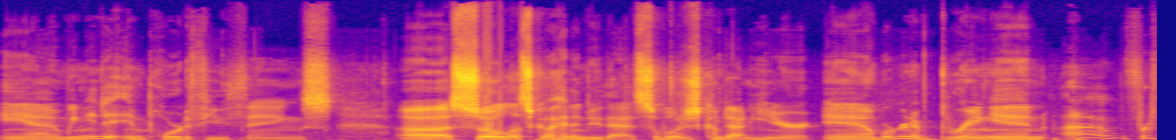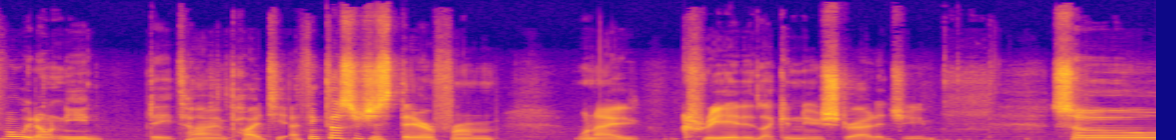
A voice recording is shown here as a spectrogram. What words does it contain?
and we need to import a few things. Uh, so let's go ahead and do that. So we'll just come down here and we're going to bring in, uh, first of all, we don't need datetime and pytz. I think those are just there from when I created like a new strategy. So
